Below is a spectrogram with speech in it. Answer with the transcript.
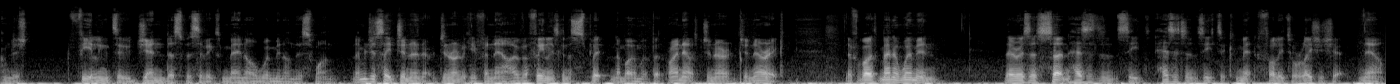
I'm just feeling to gender specifics, men or women on this one. Let me just say gener- generically for now. I have a feeling it's going to split in a moment, but right now it's generic. generic. That for both men and women, there is a certain hesitancy hesitancy to commit fully to a relationship. Now,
